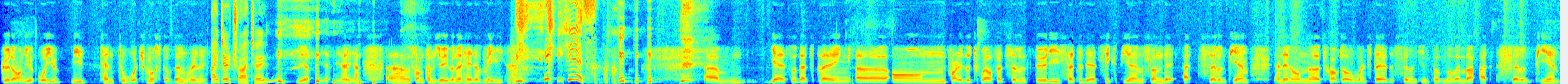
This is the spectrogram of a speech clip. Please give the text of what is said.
Good on you. Well, you you tend to watch most of them, really. I do try to. Yeah, yeah, yeah, yeah. Uh, sometimes you're even ahead of me. yes. Um, yeah, so that's playing uh, on Friday the 12th at 7.30, Saturday at 6 p.m., Sunday at 7 p.m., and then on uh, 12th or Wednesday, the 17th of November at 7 p.m.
